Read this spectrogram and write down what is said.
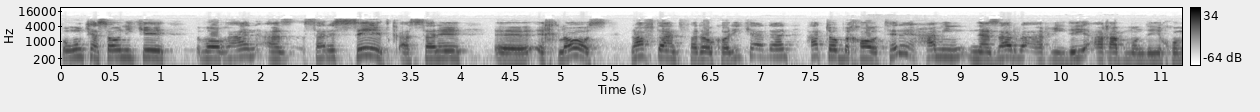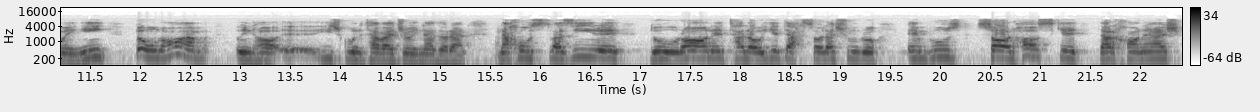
به اون کسانی که واقعا از سر صدق از سر اخلاص رفتند فداکاری کردند حتی به خاطر همین نظر و عقیده عقب مانده خمینی به اونها هم اینها هیچ گونه توجهی ندارن. نخست وزیر دوران طلایی ده سالشون رو امروز سالهاست که در خانهش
